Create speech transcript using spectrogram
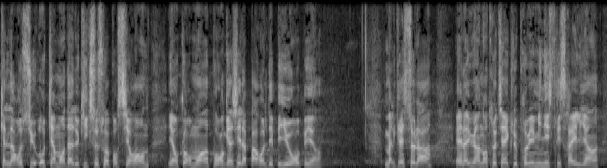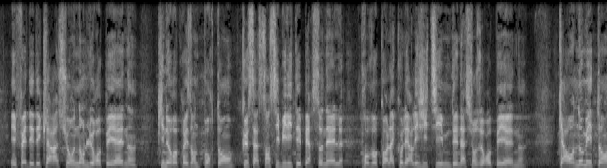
qu'elle n'a reçu aucun mandat de qui que ce soit pour s'y rendre, et encore moins pour engager la parole des pays européens. Malgré cela, elle a eu un entretien avec le Premier ministre israélien et fait des déclarations au nom de l'européenne qui ne représentent pourtant que sa sensibilité personnelle, provoquant la colère légitime des nations européennes. Car en omettant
